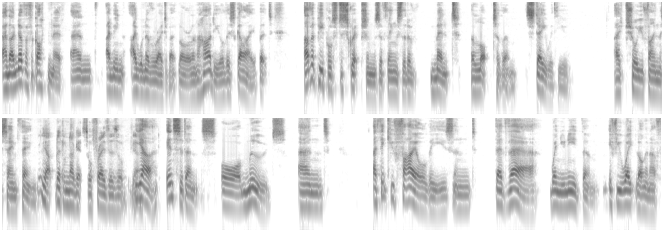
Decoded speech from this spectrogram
And I've never forgotten it. And I mean, I will never write about Laurel and Hardy or this guy, but other people's descriptions of things that have meant a lot to them stay with you. I'm sure you find the same thing. Yeah, little nuggets or phrases or yeah. yeah, incidents or moods. And I think you file these and they're there when you need them if you wait long enough.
